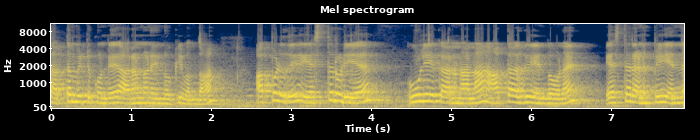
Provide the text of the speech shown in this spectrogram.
சத்தமிட்டு கொண்டே அரண்மனை நோக்கி வந்தான். அப்பொழுது எஸ்தருடைய ஊழியக்காரனான ஆத்தாகு என்பவனை எஸ்தர் அனுப்பி என்ன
